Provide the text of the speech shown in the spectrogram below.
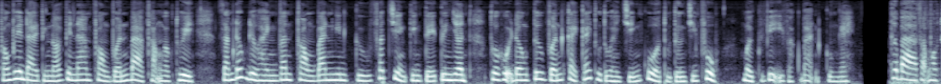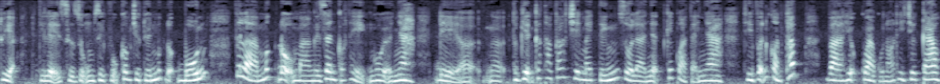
phóng viên Đài Tiếng Nói Việt Nam phỏng vấn bà Phạm Ngọc Thủy, Giám đốc điều hành Văn phòng Ban Nghiên cứu Phát triển Kinh tế Tư nhân thuộc Hội đồng Tư vấn Cải cách Thủ tục Hành chính của Thủ tướng Chính phủ. Mời quý vị và các bạn cùng nghe. Thưa bà Phạm Ngọc Thủy ạ, tỷ lệ sử dụng dịch vụ công trực tuyến mức độ 4, tức là mức độ mà người dân có thể ngồi ở nhà để uh, thực hiện các thao tác trên máy tính rồi là nhận kết quả tại nhà thì vẫn còn thấp và hiệu quả của nó thì chưa cao.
